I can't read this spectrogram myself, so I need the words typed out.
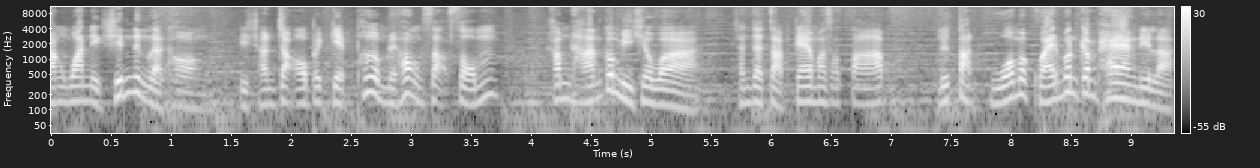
รางวัลอีกชิ้นหนึ่งแหละคอง ที่ฉันจะเอาไปเก็บเพิ่มในห้องสะสมคำถามก็มีแค่ว่า ฉันจะจับแกมาสตาร์ฟหรือตัดหัวมาแขวนบนกำแพงดีล่ะ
